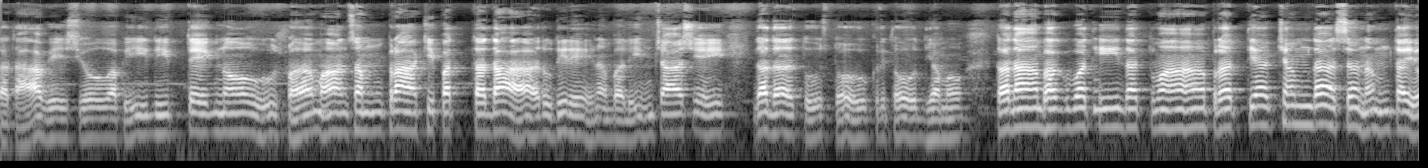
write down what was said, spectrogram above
तथावेश्योऽपि दीप्तेऽग्नौ स्वमांसं प्राक्षिपत्तदा रुधिरेण बलिं चास्यै ददतुस्तो कृतोद्यमो तदा भगवती दत्त्वा प्रत्यक्षं दर्शनं तयो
